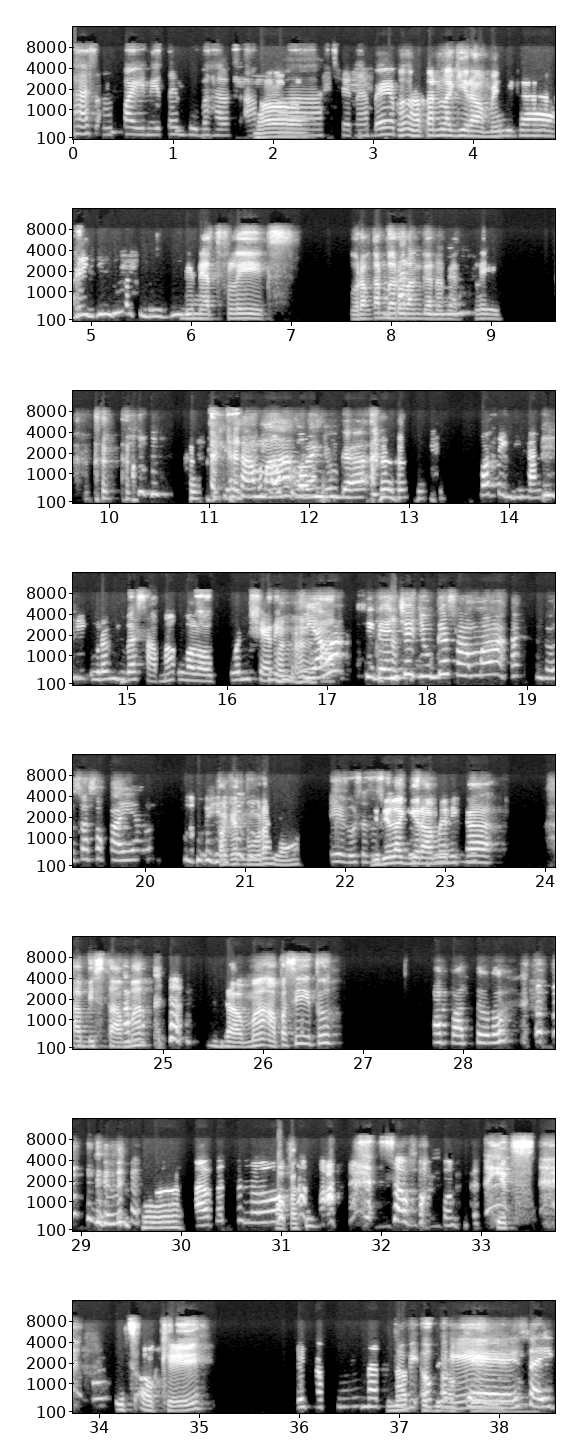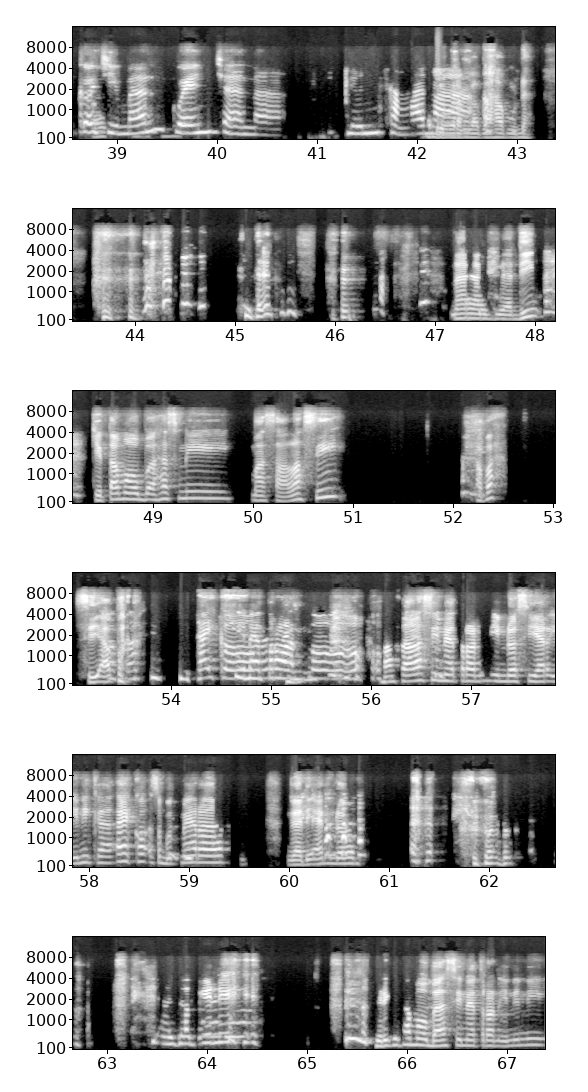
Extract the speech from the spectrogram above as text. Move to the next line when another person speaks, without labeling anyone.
bahas apa ini teh bu bahas apa
Oh.
cina beb
Heeh, kan lagi rame nih kak
bridging dulu aku bridging
di Netflix. Orang kan baru langganan? Netflix.
Sama, orang juga.
kok tinggi hati orang juga sama walaupun sharing
Iyalah, si Dence juga sama. Ah, nggak usah sok kaya.
Paket murah ya.
iya gak usah
Jadi lagi rame nih kak. Habis tamat drama apa sih itu?
Apa tuh?
Eh,
apa tuh
apa sih?
sampah
It's it's okay.
it's okay not to
Not
be
to be
okay
Oke, Saiko Ciman Kwencana.
Aduh,
bencana
orang nggak paham udah. nah, jadi kita mau bahas nih masalah si apa? Si apa?
Haiko
Sinetron.
Haiko.
Masalah sinetron Indosiar ini kak. Eh kok sebut merek? Nggak di endorse.
azab ini
Jadi kita mau bahas sinetron ini nih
